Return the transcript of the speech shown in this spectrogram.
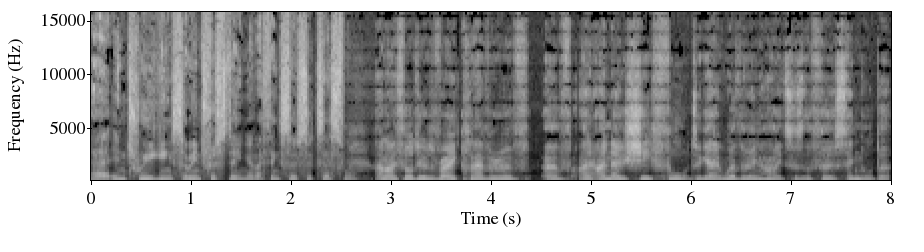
uh, intriguing, so interesting, and I think so successful. And I thought it was very clever of, of I, I know she fought to get Wuthering Heights as the first single, but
